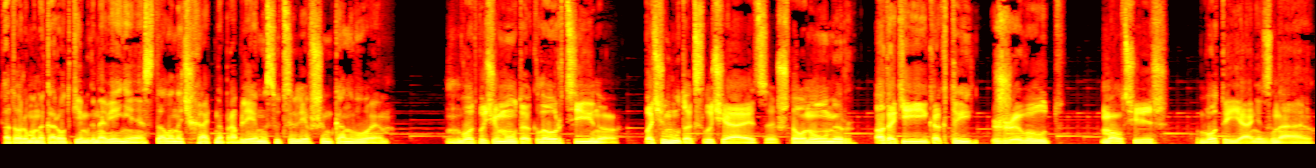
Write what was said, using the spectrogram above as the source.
которому на короткие мгновения стало начхать на проблемы с уцелевшим конвоем. «Вот почему так, Лауртино? Почему так случается, что он умер, а такие, как ты, живут?» «Молчишь? Вот и я не знаю».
